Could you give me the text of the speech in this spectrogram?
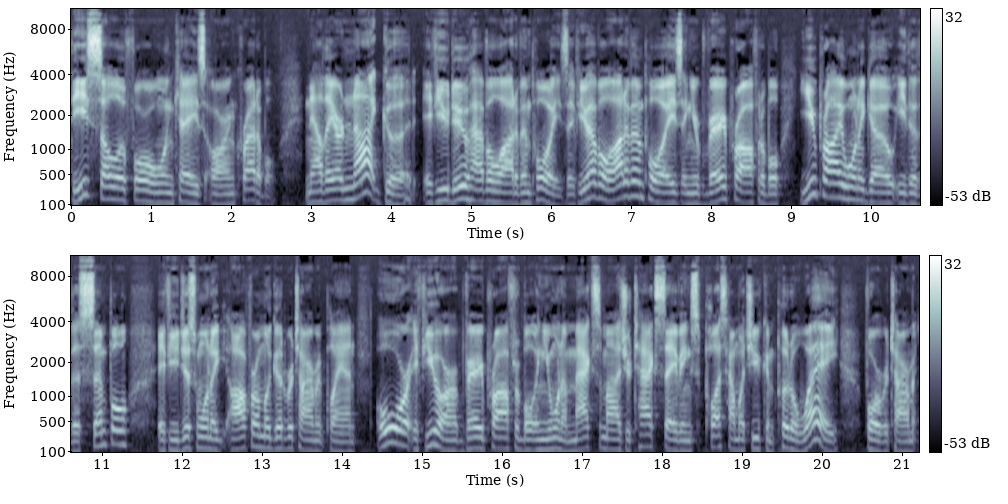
these solo 401ks are incredible. Now, they are not good if you do have a lot of employees. If you have a lot of employees and you're very profitable, you probably want to go either the simple, if you just want to offer them a good retirement plan, or if you are very profitable and you want to maximize your tax savings plus how much you can put away for retirement,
